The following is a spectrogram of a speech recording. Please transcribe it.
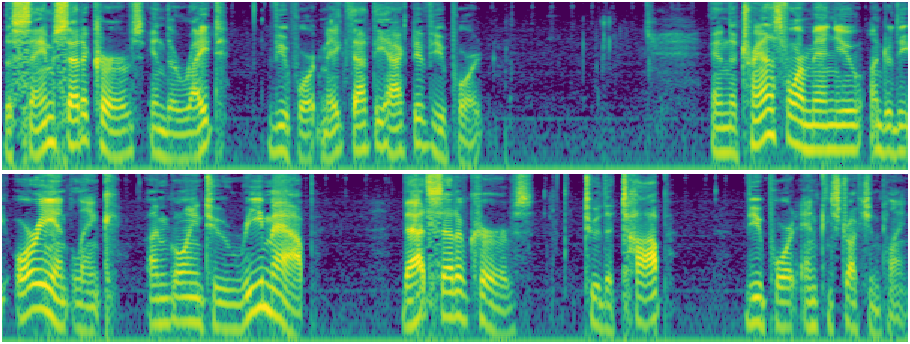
the same set of curves in the right viewport, make that the active viewport. In the transform menu under the orient link, I'm going to remap that set of curves to the top viewport and construction plane.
